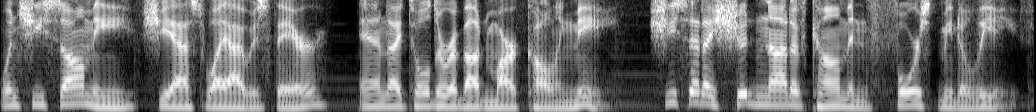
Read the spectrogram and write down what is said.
When she saw me, she asked why I was there, and I told her about Mark calling me. She said I should not have come and forced me to leave.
